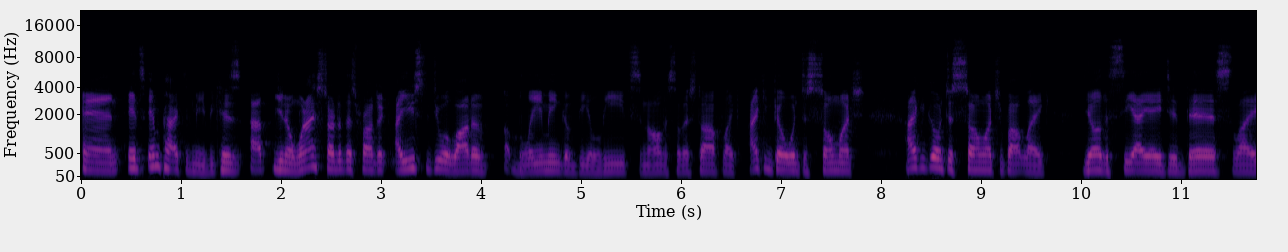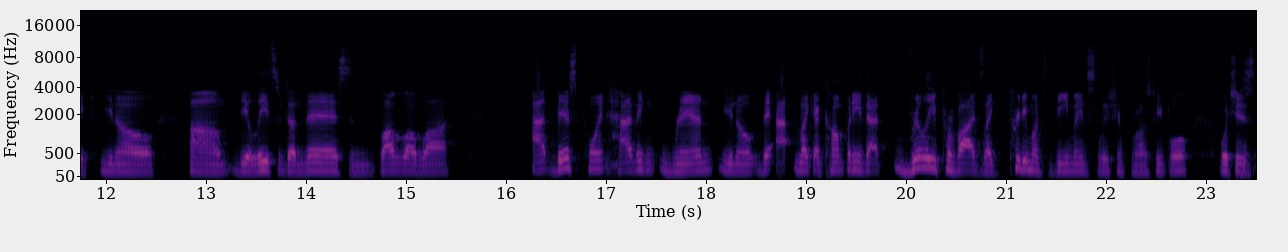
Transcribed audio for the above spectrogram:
And it's impacted me because at, you know when I started this project, I used to do a lot of uh, blaming of the elites and all this other stuff. Like I could go into so much, I could go into so much about like yo, the CIA did this, like, you know, um, the elites have done this and blah, blah, blah, blah. At this point, having ran, you know, the like a company that really provides like pretty much the main solution for most people, which is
